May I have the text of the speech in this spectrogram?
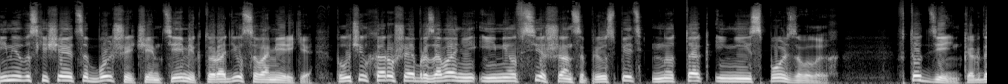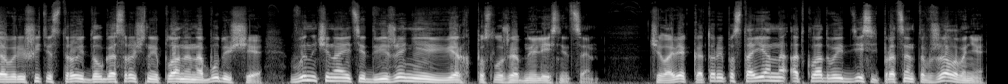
Ими восхищаются больше, чем теми, кто родился в Америке, получил хорошее образование и имел все шансы преуспеть, но так и не использовал их. В тот день, когда вы решите строить долгосрочные планы на будущее, вы начинаете движение вверх по служебной лестнице. Человек, который постоянно откладывает 10% жалования,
